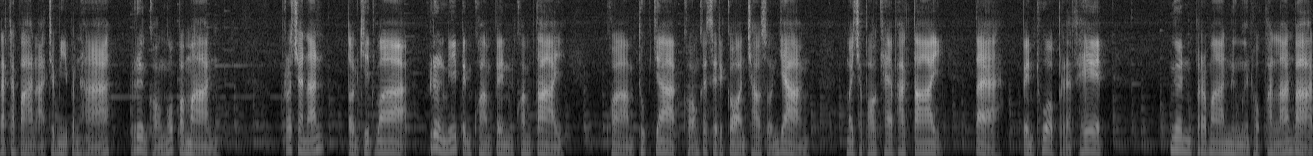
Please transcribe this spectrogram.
รัฐบาลอาจจะมีปัญหาเรื่องของงบประมาณ เพราะฉะนั้นตนคิดว่าเรื่องนี้เป็นความเป็นความตาย ความทุกข์ยากของเกษตรกรชาวสวนยาง ไม่เฉพาะแค่ภาคใต้ แต่เป็นทั่วประเทศ เงินประมาณ 16,000 ล้านบาท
